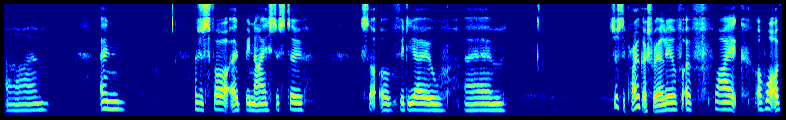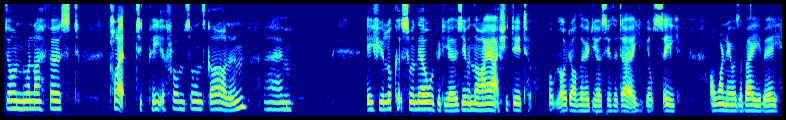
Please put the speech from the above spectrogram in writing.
Um, and I just thought it'd be nice just to sort of video um, just the progress really of, of like of what I've done when I first collected Peter from someone's garden. Um, if you look at some of the old videos, even though I actually did upload all the videos the other day, you'll see on when he was a baby.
